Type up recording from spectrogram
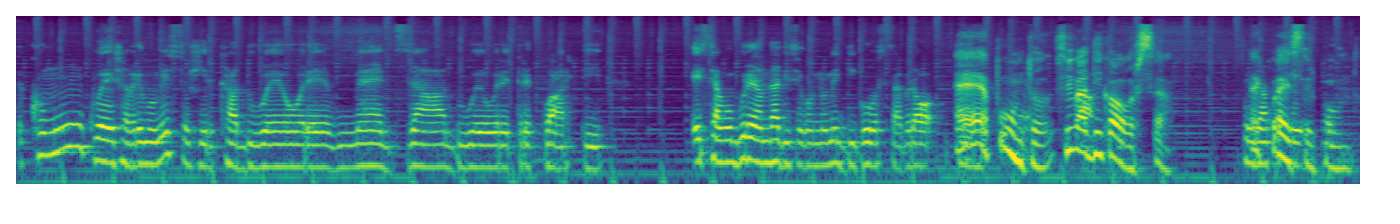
Eh, comunque ci avremmo messo circa due ore e mezza, due ore e tre quarti. E siamo pure andati, secondo me, di corsa, però. Eh, appunto, si va di corsa. E questo è il punto.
